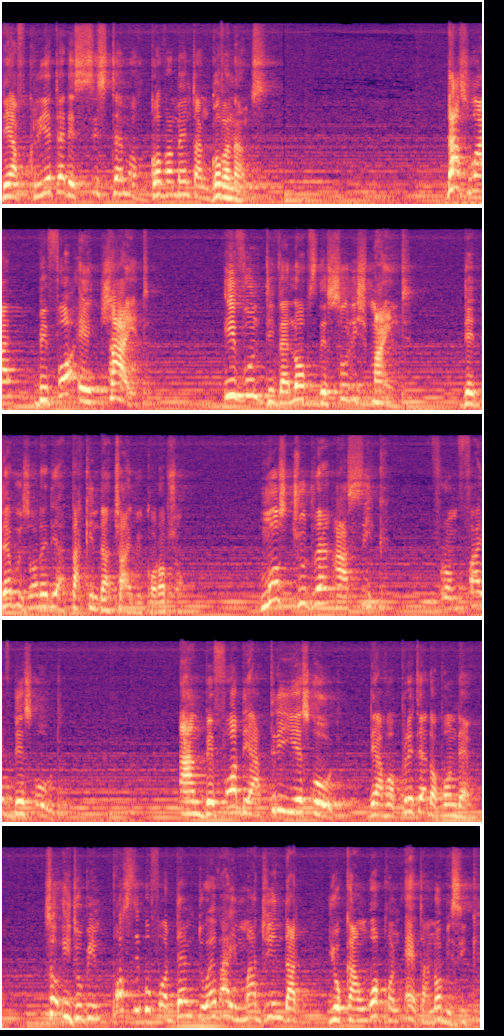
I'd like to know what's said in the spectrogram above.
they have created a system of government and governance. That's why before a child even develops the soulish mind, the devil is already attacking that child with corruption. Most children are sick from five days old. And before they are three years old, they have operated upon them. So it will be impossible for them to ever imagine that you can walk on earth and not be sick.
